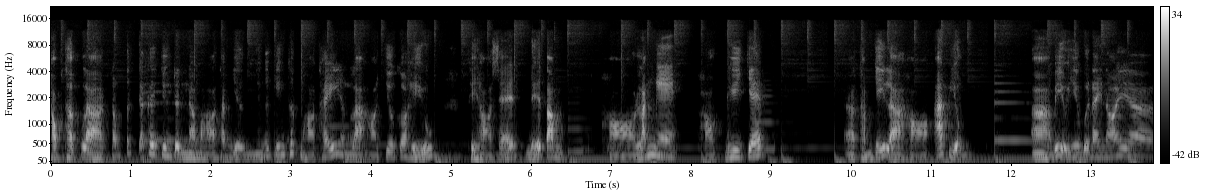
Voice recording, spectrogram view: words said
Học thật là trong tất cả các chương trình nào mà họ tham dự những cái kiến thức mà họ thấy rằng là họ chưa có hiểu thì họ sẽ để tâm họ lắng nghe họ ghi chép. À, thậm chí là họ áp dụng. À, ví dụ như bữa nay nói à,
